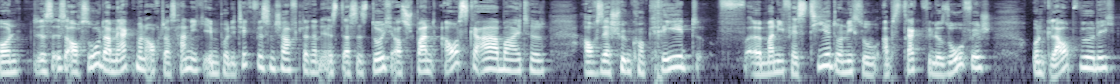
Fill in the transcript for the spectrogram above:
Und das ist auch so, da merkt man auch, dass Hannig eben Politikwissenschaftlerin ist. Das ist durchaus spannend ausgearbeitet, auch sehr schön konkret äh, manifestiert und nicht so abstrakt philosophisch und glaubwürdig.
